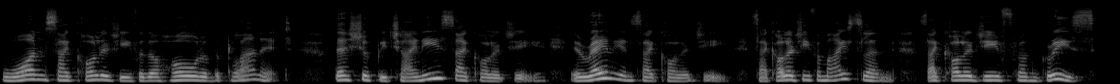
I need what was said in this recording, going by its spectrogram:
one psychology for the whole of the planet. There should be Chinese psychology, Iranian psychology, psychology from Iceland, psychology from Greece,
